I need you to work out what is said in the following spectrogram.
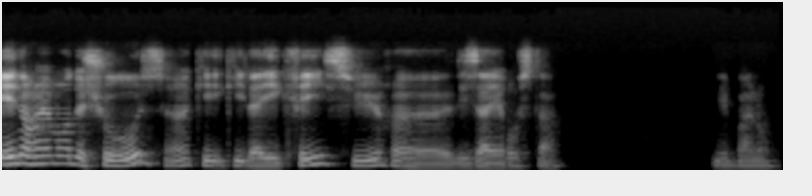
énormément de choses qu'il a écrit sur les aérostats les ballons.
